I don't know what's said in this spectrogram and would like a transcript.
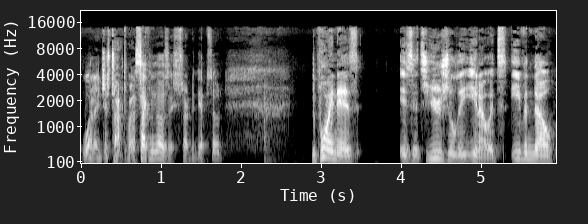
what I just talked about a second ago as I started the episode. The point is, is it's usually you know it's even though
